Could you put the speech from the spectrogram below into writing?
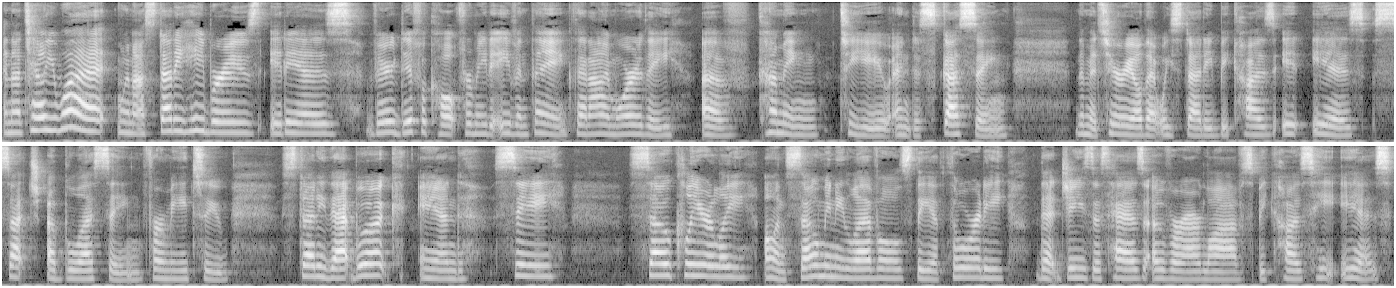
And I tell you what, when I study Hebrews, it is very difficult for me to even think that I'm worthy of coming to you and discussing the material that we study because it is such a blessing for me to study that book and see so clearly on so many levels the authority that Jesus has over our lives because he is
